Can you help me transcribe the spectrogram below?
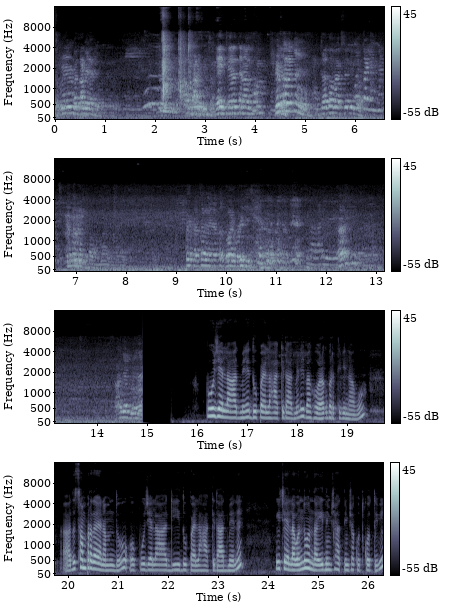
ಸಗಳಿ ಕಾಡಿ ಆಡಿ ಏ ತಿರುತ್ತ ನಾವು ಪೂಜೆ ಎಲ್ಲ ಆದಮೇಲೆ, ಧೂಪ ಎಲ್ಲ ಹಾಕಿದಾದಮೇಲೆ ಇವಾಗ ಹೊರಗೆ ಬರ್ತೀವಿ ನಾವು. ಅದು ಸಂಪ್ರದಾಯ ನಮ್ಮದು ಪೂಜೆ ಎಲ್ಲ ಆಗಿ, ಧೂಪ ಎಲ್ಲ ಹಾಕಿದಾದಮೇಲೆ ಈಚೆ ಎಲ್ಲ ಒಂದು ಒಂದು ಐದು ನಿಮಿಷ, ಹತ್ತು ನಿಮಿಷ ಕುತ್ಕೋತೀವಿ.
